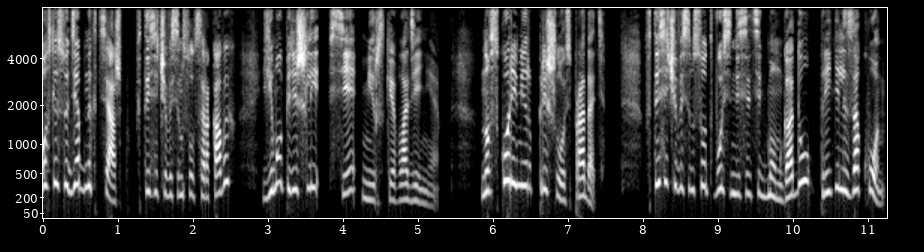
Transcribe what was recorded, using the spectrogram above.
После судебных тяжб в 1840-х ему перешли все мирские владения. Но вскоре мир пришлось продать. В 1887 году приняли закон,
